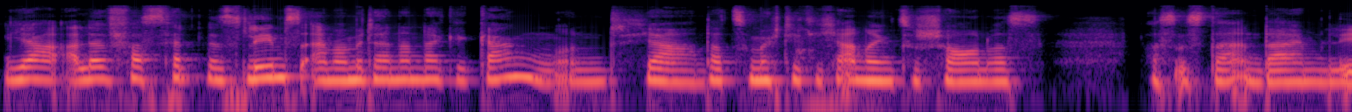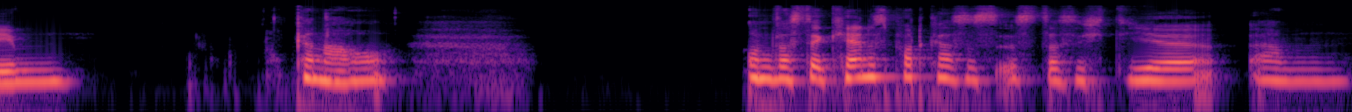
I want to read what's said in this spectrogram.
ja, alle Facetten des Lebens einmal miteinander gegangen und ja, dazu möchte ich dich anregen zu schauen, was, was ist da in deinem Leben Genau. Und was der Kern des Podcasts ist, ist, dass ich dir, ähm,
